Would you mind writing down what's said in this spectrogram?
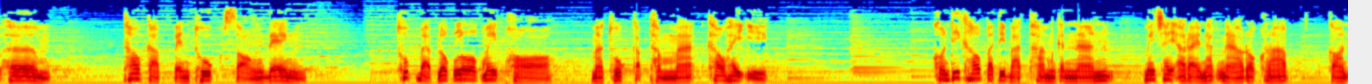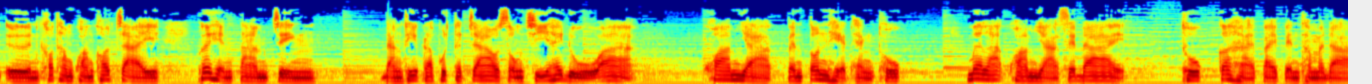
เพิ่ม เท่ากับเป็นทุกข์สองเด้ง ทุกข์แบบโลกโลกไม่พอ มาทุกข์กับธรรมะเข้าให้อีก คนที่เขาปฏิบัติธรรมกันนั้น ไม่ใช่อะไรนักหนาหรอกครับ ก่อนอื่นเขาทำความเข้าใจ เพื่อเห็นตามจริง ดังที่พระพุทธเจ้าทรงชี้ให้ดูว่า ความอยากเป็นต้นเหตุแห่งทุกข์ เมื่อละความอยากเสียได้ ทุกข์ก็หายไปเป็นธรรมดา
